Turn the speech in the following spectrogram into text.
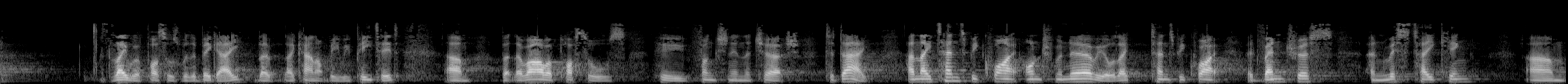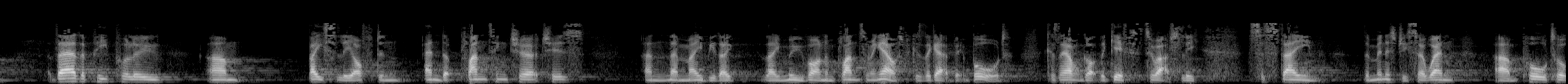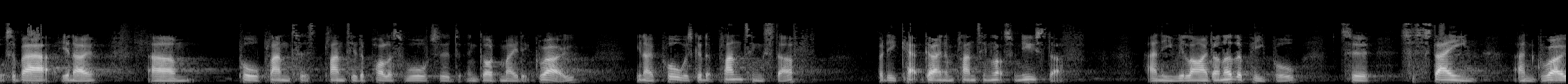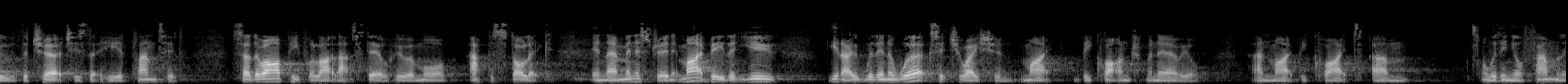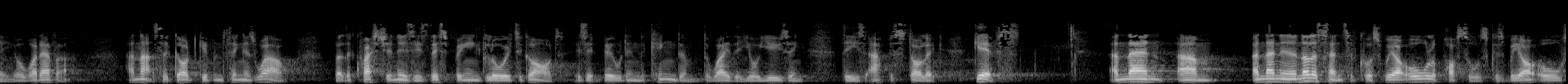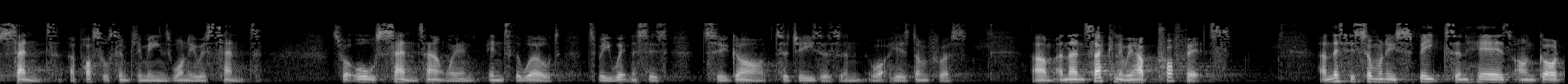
So they were apostles with a big A, though they cannot be repeated, um, but there are apostles who function in the church today. And they tend to be quite entrepreneurial. They tend to be quite adventurous and risk taking. Um, they're the people who um, basically often end up planting churches and then maybe they, they move on and plant something else because they get a bit bored because they haven't got the gifts to actually sustain the ministry. So when um, Paul talks about, you know, um, Paul planted, planted, Apollos watered, and God made it grow. You know, Paul was good at planting stuff, but he kept going and planting lots of new stuff. And he relied on other people to sustain and grow the churches that he had planted. So there are people like that still who are more apostolic in their ministry. And it might be that you, you know, within a work situation might be quite entrepreneurial and might be quite, um, or within your family or whatever. And that's a God-given thing as well. But the question is, is this bringing glory to God? Is it building the kingdom the way that you're using these apostolic gifts? And then, um, and then in another sense, of course, we are all apostles because we are all sent. Apostle simply means one who is sent. So we're all sent, aren't we, in, into the world to be witnesses to God, to Jesus and what he has done for us. Um, and then secondly, we have prophets. And this is someone who speaks and hears on God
